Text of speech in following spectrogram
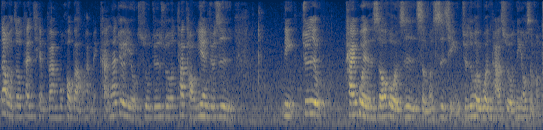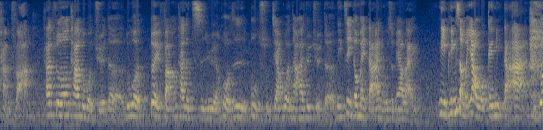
但我只有看前半部，后半我还没看。他就有说，就是说他讨厌就是你就是开会的时候或者是什么事情，就是会问他说你有什么看法。他说他如果觉得如果对方他的职员或者是部署这样问他，他就觉得你自己都没答案，你为什么要来？你凭什么要我给你答案？你就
